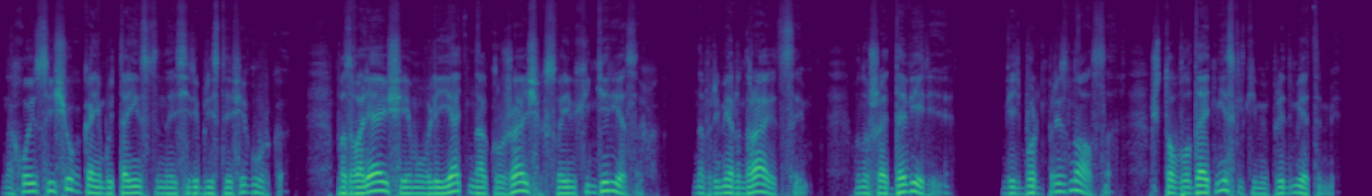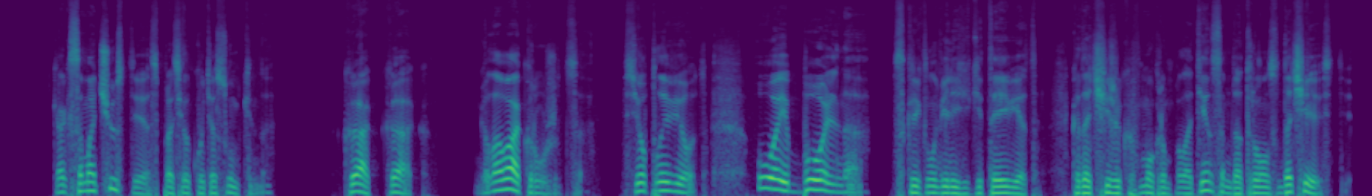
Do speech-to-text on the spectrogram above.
находится еще какая-нибудь таинственная серебристая фигурка, позволяющая ему влиять на окружающих в своих интересах. Например, нравится им, внушать доверие. Ведь Борн признался, что обладает несколькими предметами. «Как самочувствие?» – спросил Котя Сумкина. «Как, как?» «Голова кружится. Все плывет. Ой, больно!» – вскрикнул великий китаевед, когда Чижиков мокрым полотенцем дотронулся до челюсти.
